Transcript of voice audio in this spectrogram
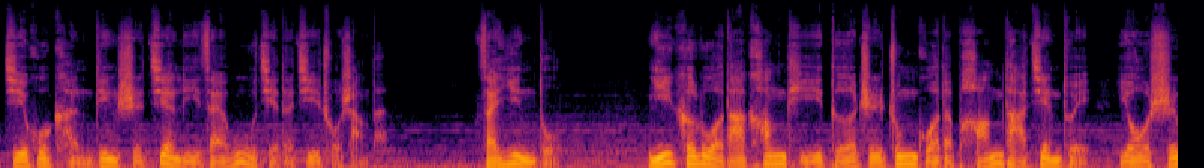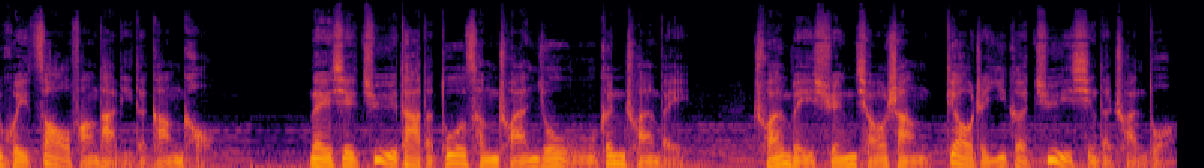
几乎肯定是建立在误解的基础上的。在印度，尼克洛达·康提得知中国的庞大舰队有时会造访那里的港口。那些巨大的多层船有五根船尾，船尾悬桥上吊着一个巨型的船舵，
